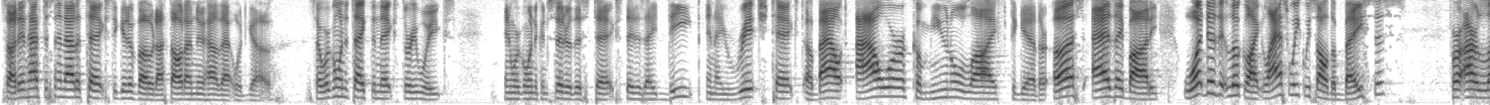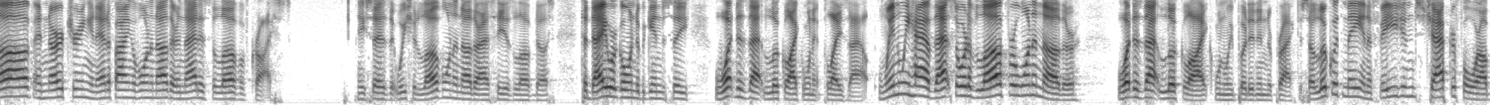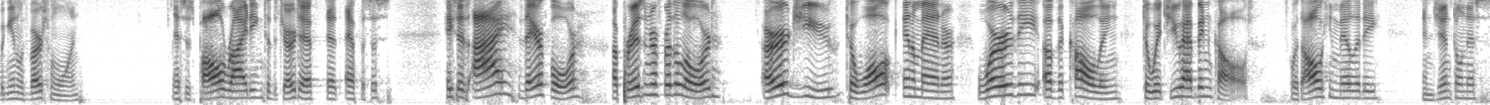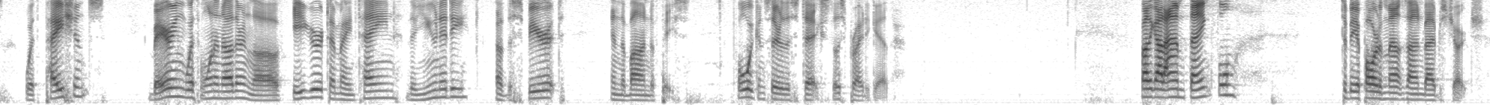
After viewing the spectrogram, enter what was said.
So I didn't have to send out a text to get a vote. I thought I knew how that would go. So we're going to take the next three weeks and we're going to consider this text that is a deep and a rich text about our communal life together, us as a body. What does it look like? Last week we saw the basis for our love and nurturing and edifying of one another, and that is the love of Christ. He says that we should love one another as he has loved us. Today we're going to begin to see what does that look like when it plays out. When we have that sort of love for one another, what does that look like when we put it into practice? So look with me in Ephesians chapter 4. I'll begin with verse 1. This is Paul writing to the church at Ephesus. He says, I, therefore, a prisoner for the Lord, urge you to walk in a manner worthy of the calling to which you have been called, with all humility and gentleness, with patience, bearing with one another in love, eager to maintain the unity of the Spirit and the bond of peace. Before we consider this text, let's pray together. Father God, I am thankful to be a part of Mount Zion Baptist Church.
